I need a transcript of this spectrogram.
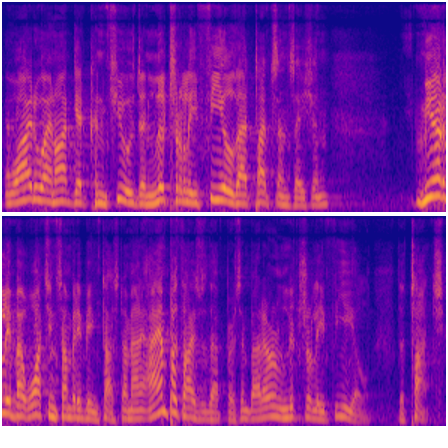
why do I not get confused and literally feel that touch sensation merely by watching somebody being touched. I mean, I empathize with that person, but I don't literally feel the touch.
